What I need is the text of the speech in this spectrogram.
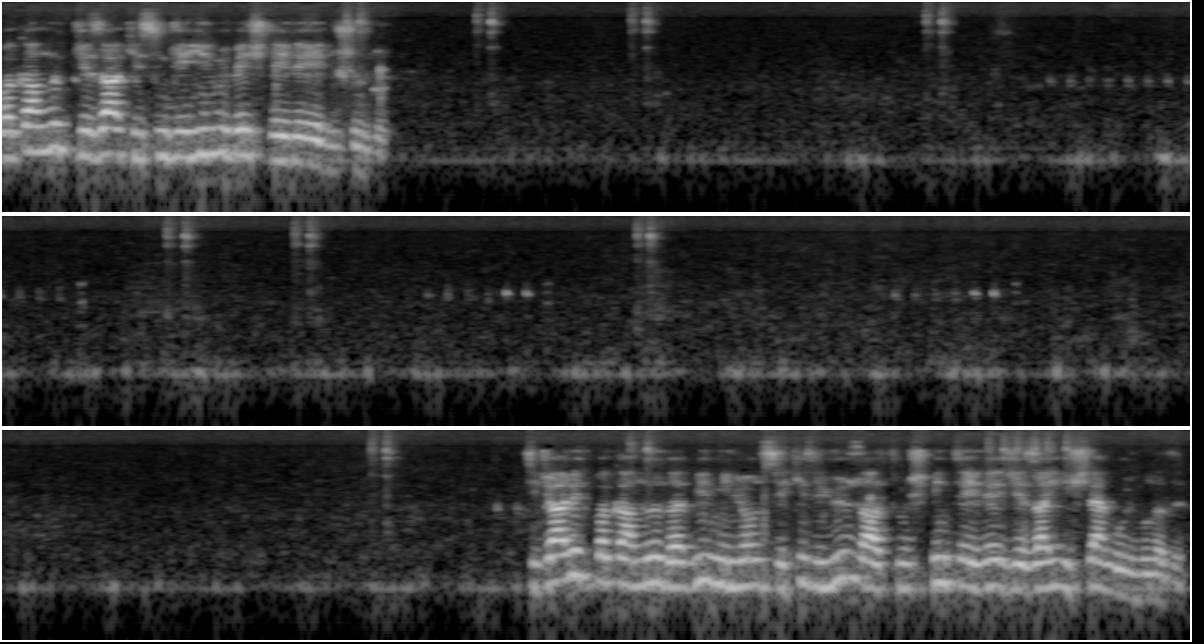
Bakanlık ceza kesince 25 TL'ye düşürdü. Ticaret Bakanlığı da 1 milyon 860 bin TL cezai işlem uyguladı.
